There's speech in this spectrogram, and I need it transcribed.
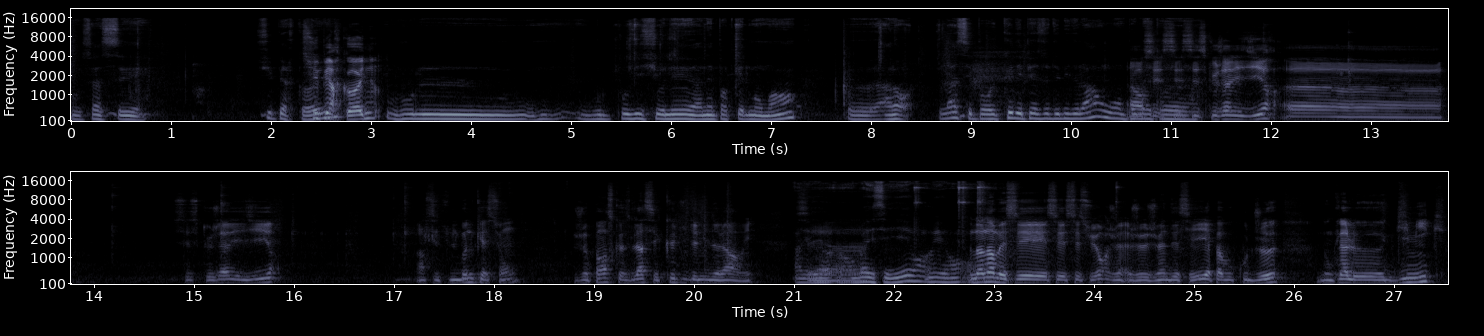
Donc ça, c'est Supercoin. Supercoin. Vous le, vous le positionnez à n'importe quel moment. Euh, alors, Là, c'est pour que des pièces de demi dollars ou on peut Alors, euh, c'est ce que j'allais dire. Euh, c'est ce que j'allais dire. C'est une bonne question. Je pense que là, c'est que du demi-dollar, oui. Allez, on va essayer. Non, non, mais c'est sûr. Je, je, viens d'essayer. Il n'y a pas beaucoup de jeux. Donc là, le gimmick,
